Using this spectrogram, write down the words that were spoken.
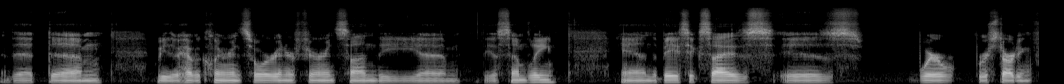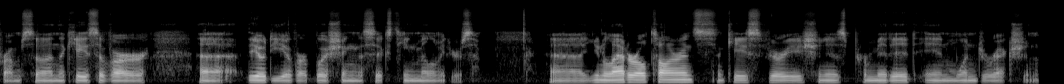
That um, we either have a clearance or interference on the um, the assembly, and the basic size is where we're starting from. So in the case of our uh, the OD of our bushing, the 16 millimeters. Uh, unilateral tolerance in case variation is permitted in one direction.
